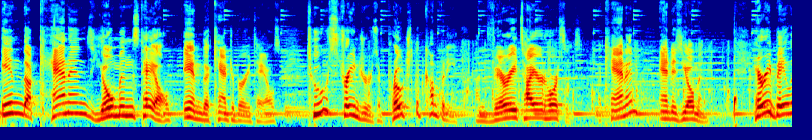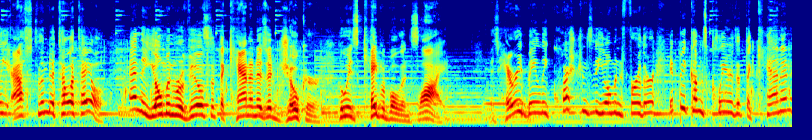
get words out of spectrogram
In the Canon's Yeoman's Tale, in the Canterbury Tales, two strangers approach the company on very tired horses, a canon and his yeoman. Harry Bailey asks them to tell a tale, and the yeoman reveals that the canon is a joker who is capable and sly. As Harry Bailey questions the yeoman further, it becomes clear that the canon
